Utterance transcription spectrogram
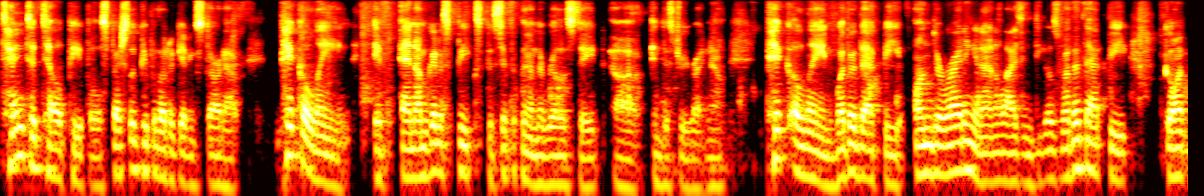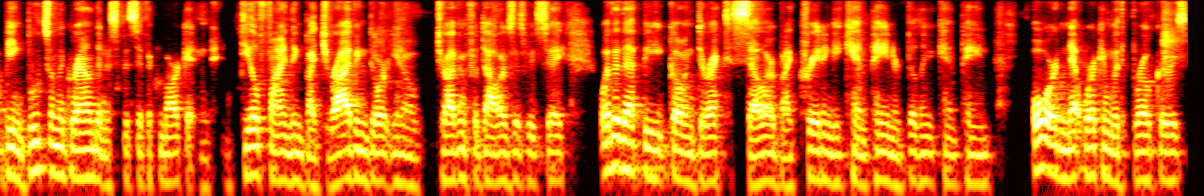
tend to tell people, especially people that are getting started out, pick a lane if and i'm going to speak specifically on the real estate uh, industry right now. Pick a lane whether that be underwriting and analyzing deals whether that be going being boots on the ground in a specific market and deal finding by driving door you know driving for dollars as we say whether that be going direct to seller by creating a campaign or building a campaign or networking with brokers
